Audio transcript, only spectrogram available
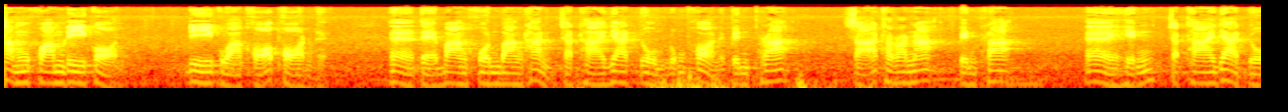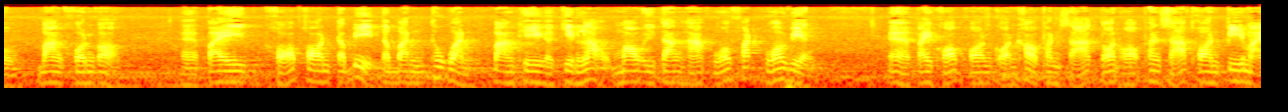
ทำความดีก่อน ดีกว่าขอพรแต่บางคนบางท่านศรัทธาญาติโยมหลวงพ่อเนี่ยเป็นพระสาธารณะเป็นพระเเห็นศรัทธาญาติโยม บางคนก็ไป ขอพรตะบี้ตะบันทุกวันบางทีก็กินเหล้าเมาอีกต่างหากหัวฟัดหัวเวียงไปขอพรก่อนเข้าพรรษาตอนออกพรรษาพรปีใหม่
